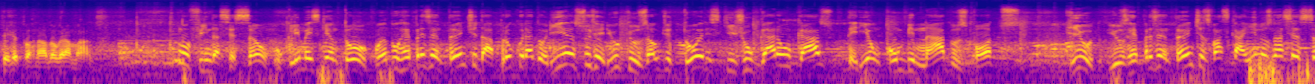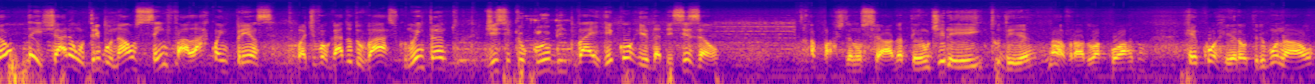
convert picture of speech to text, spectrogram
ter retornado ao gramado. No fim da sessão, o clima esquentou quando o representante da Procuradoria sugeriu que os auditores que julgaram o caso teriam combinado os votos. Rildo e os representantes vascaínos na sessão deixaram o tribunal sem falar com a imprensa. O advogado do Vasco, no entanto, disse que o clube vai recorrer da decisão. A parte denunciada tem o direito de, lavrado o acordo, recorrer ao tribunal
